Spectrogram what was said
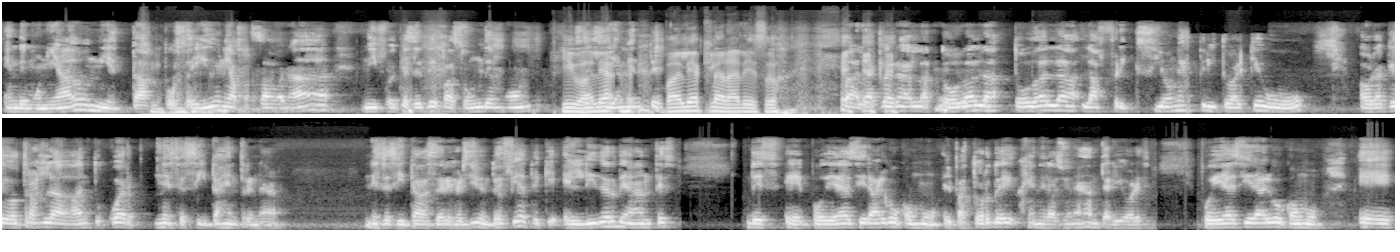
endemoniado, ni estás poseído, ni ha pasado nada, ni fue que se te pasó un demonio. Y vale, vale aclarar eso. Vale aclararla. Toda, la, toda la, la, fricción espiritual que hubo ahora quedó trasladada en tu cuerpo. Necesitas entrenar, necesitas hacer ejercicio. Entonces, fíjate que el líder de antes eh, podía decir algo como, el pastor de generaciones anteriores, podía decir algo como, eh,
